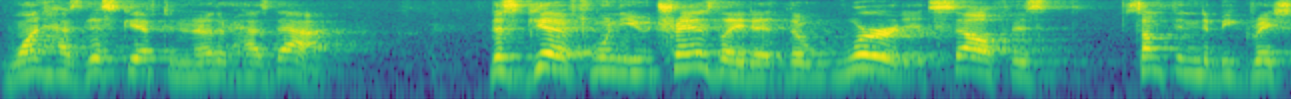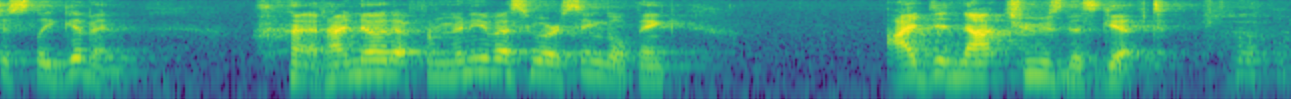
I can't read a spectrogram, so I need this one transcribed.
one has this gift and another has that. This gift, when you translate it, the word itself is something to be graciously given. And I know that for many of us who are single think, I did not choose this gift.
